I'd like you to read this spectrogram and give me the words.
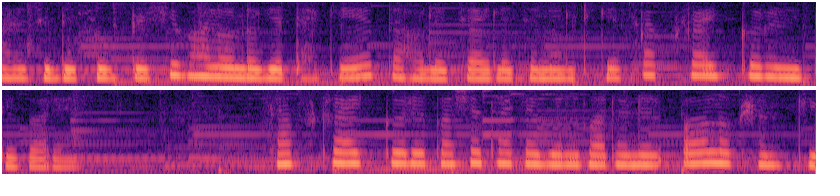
আর যদি খুব বেশি ভালো লেগে থাকে, তাহলে চাইলে চ্যানেলটিকে সাবস্ক্রাইব করে নিতে পারেন। সাবস্ক্রাইব করে পাশে থাকা বেল বাটনের অল অপশনটি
